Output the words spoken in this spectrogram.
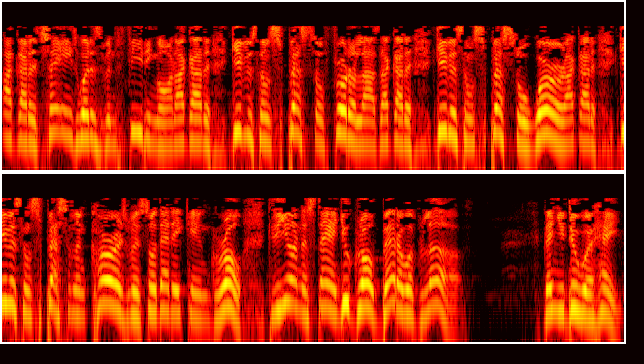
I gotta change what it's been feeding on. I gotta give it some special fertilizer. I gotta give it some special word. I gotta give it some special encouragement so that it can grow. Do you understand? You grow better with love than you do with hate.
